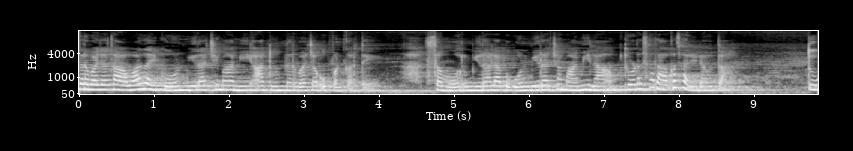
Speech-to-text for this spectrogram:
दरवाजाचा आवाज ऐकून मीराची मामी आतून दरवाजा ओपन करते. समोर मीराला बघून मीराच्या मामीला थोडासा रागच आलेला होता. तू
